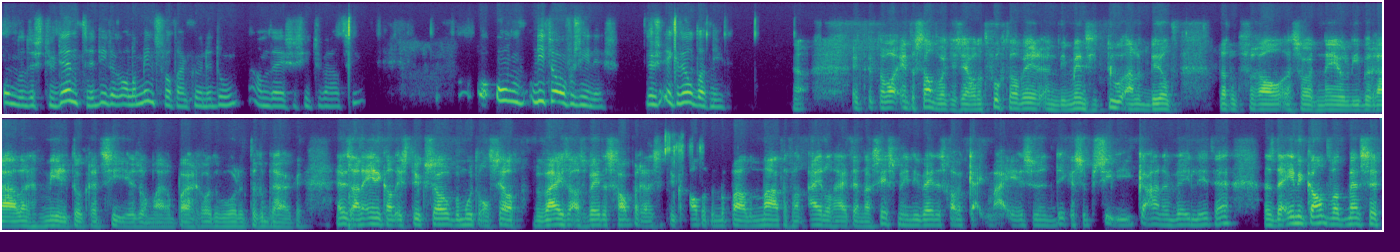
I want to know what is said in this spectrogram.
onder de studenten die er allerminst wat aan kunnen doen aan deze situatie. on, niet te overzien is. Dus ik wil dat niet. Ja, het is wel interessant wat je zegt, want het voegt alweer een dimensie toe aan het beeld dat het vooral een soort neoliberale meritocratie is, om maar een paar grote woorden te gebruiken. En dus aan de ene kant is het natuurlijk zo, we moeten onszelf bewijzen als wetenschapper. En er is natuurlijk altijd een bepaalde mate van ijdelheid en narcisme in die wetenschappen. Kijk, mij is een dikke subsidie, KNW-lid. Dat is de ene kant wat mensen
